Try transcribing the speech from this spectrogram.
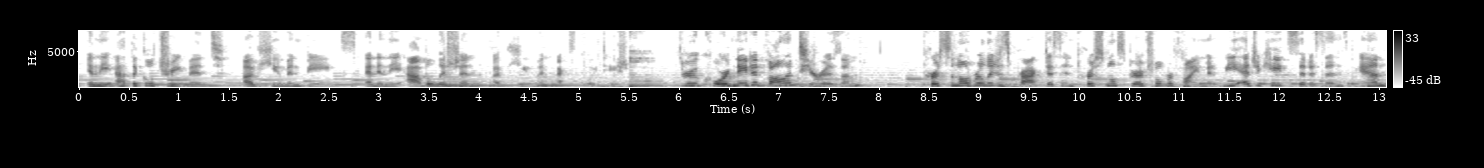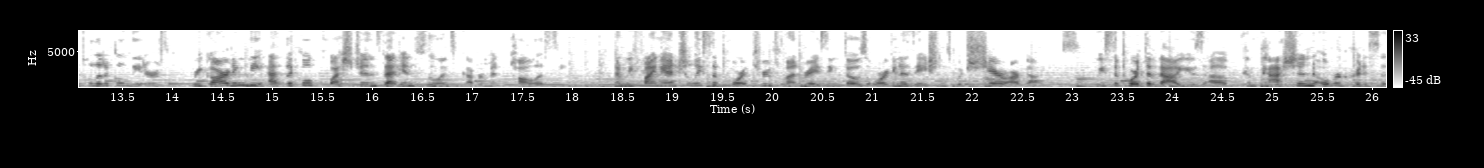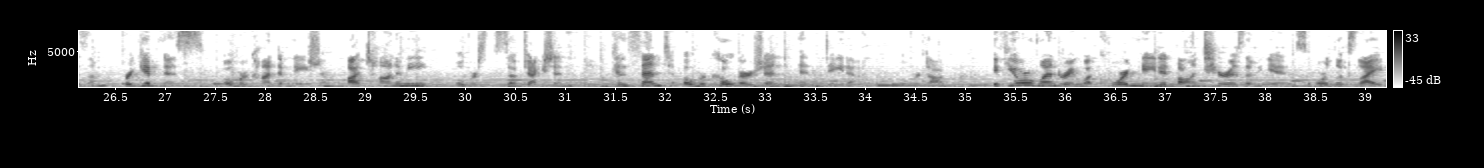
in the ethical treatment of human beings and in the abolition of human exploitation. Through coordinated volunteerism, personal religious practice, and personal spiritual refinement, we educate citizens and political leaders regarding the ethical questions that influence government policy. And we financially support through fundraising those organizations which share our values. We support the values of compassion over criticism, forgiveness over condemnation, autonomy over subjection, consent over coercion, and data over dogma. If you're wondering what coordinated volunteerism is or looks like,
